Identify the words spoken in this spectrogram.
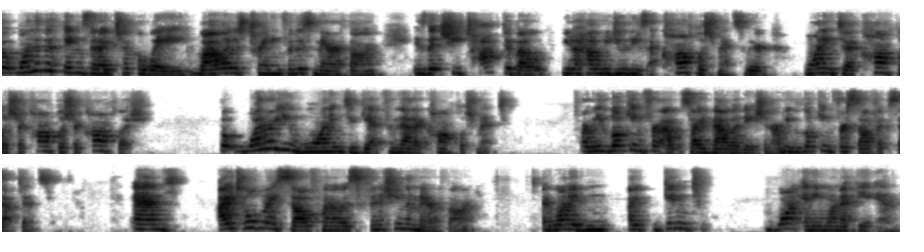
But one of the things that I took away while I was training for this marathon is that she talked about, you know, how we do these accomplishments. We're wanting to accomplish, accomplish, accomplish. But what are you wanting to get from that accomplishment? Are we looking for outside validation? Are we looking for self acceptance? And I told myself when I was finishing the marathon, I wanted, I didn't want anyone at the end.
